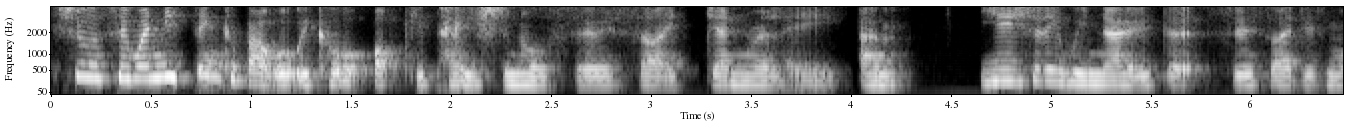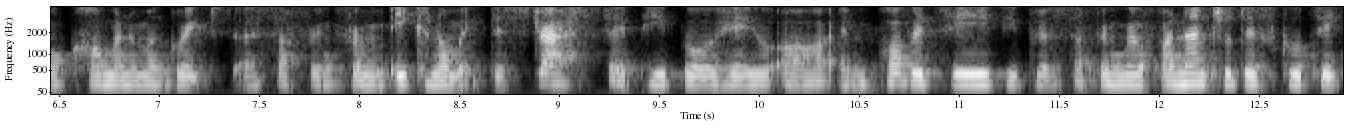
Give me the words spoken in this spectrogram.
Sure. So when you think about what we call occupational suicide generally, um, usually we know that suicide is more common among groups that are suffering from economic distress so people who are in poverty people who are suffering real financial difficulty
